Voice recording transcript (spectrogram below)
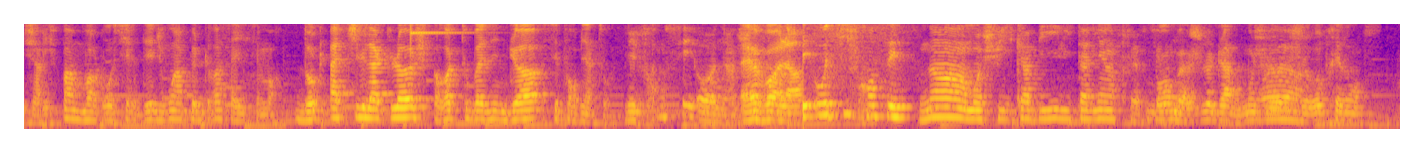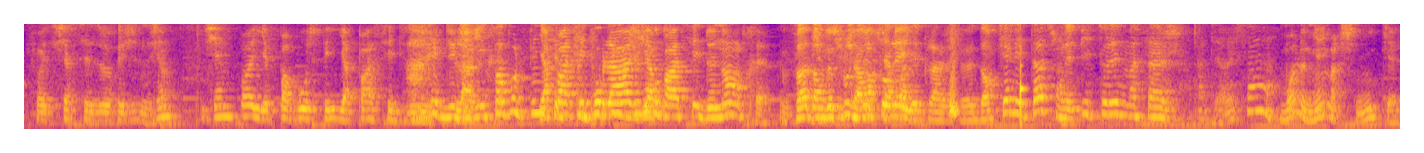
J'arrive pas à me voir grossir. Dès que je vois un peu de gras, ça y est, c'est mort. Donc, activez la cloche. Road to Bazinga, c'est pour bientôt. Les Français, oh non. Et voilà. Et aussi français. Non, moi je suis kabyle, italien, frère. Bon, bon. bah, je le garde. Moi, je, Voilà. je représente. Faut être fier de ses origines. J'aime, j'aime pas, il est pas beau ce pays, il y a pas assez de Arrête de plages, dire, il pas beau le pays. Il y a pas assez de plages, il y a pas assez de non, frère. Va dans Je le sud, tu vas voir a soleil. des plages. Euh, dans quel état sont les pistolets de massage? Intéressant. Moi, le mien, il marche nickel.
